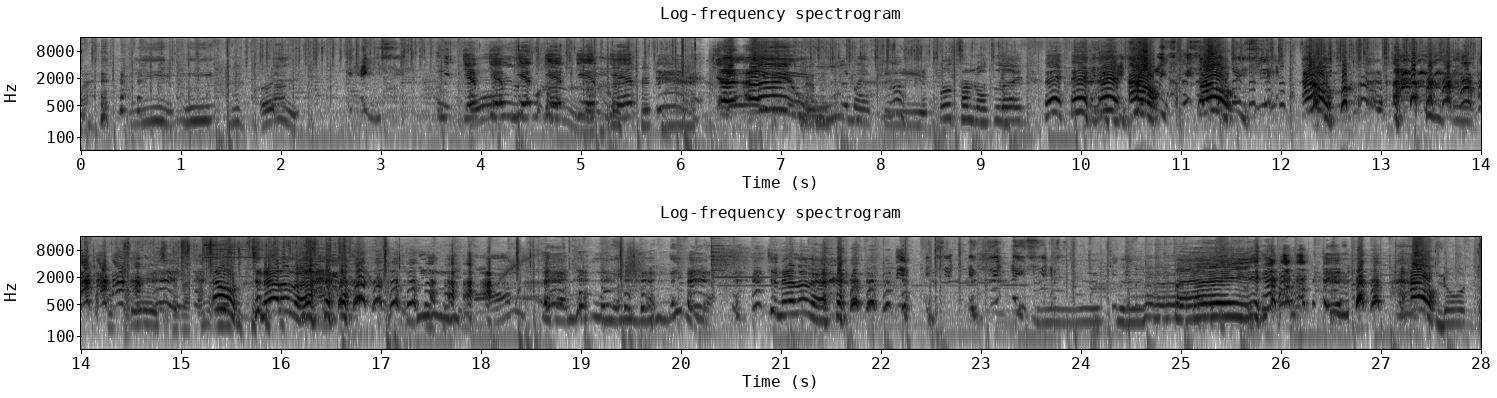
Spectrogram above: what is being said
วะนี่นี่เฮ้ย เจ็บเจ็บเจ็บเจ็บเจ็บเจ็บเอ้ยเอ้ยโอ้โหกระโดดทีบโอ้สลบเลยเฮ้ยเฮ้ยเฮ้ยเอ้าเอ้าไอ้เหี้ยเอ้าโอเคชนะเอ้าชนะแล้วเหรอดิ้นดิน้ำแต่ตอนยกมือยังดิ้นอะชนะแล้วเหรอไอ้เหี้ยไอ้เหี้ยไปเอ้าโดนเค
